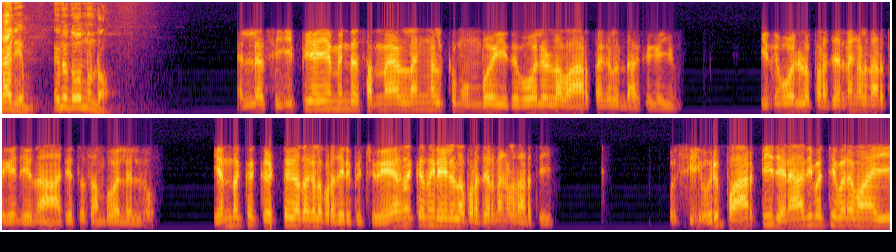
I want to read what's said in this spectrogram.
കാര്യം എന്ന് തോന്നുന്നുണ്ടോ? അല്ല സി പി ഐ എമ്മിന്റെ സമ്മേളനങ്ങൾക്ക് മുമ്പ് ഇതുപോലുള്ള വാർത്തകൾ ഉണ്ടാക്കുകയും ഇതുപോലുള്ള പ്രചരണങ്ങൾ നടത്തുകയും ചെയ്യുന്ന ആദ്യത്തെ സംഭവം അല്ലല്ലോ എന്തൊക്കെ കെട്ടുകഥകൾ പ്രചരിപ്പിച്ചു? ഏതൊക്കെ നിലയിലുള്ള പ്രചരണങ്ങൾ നടത്തി? ഒരു പാർട്ടി ജനാധിപത്യപരമായി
